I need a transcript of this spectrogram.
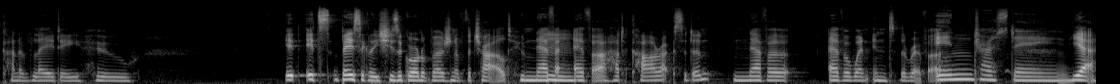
kind of lady who it, it's basically she's a grown up version of the child who never mm. ever had a car accident, never ever went into the river. Interesting. yeah.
